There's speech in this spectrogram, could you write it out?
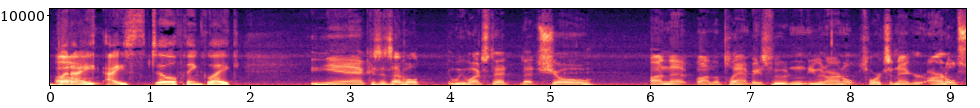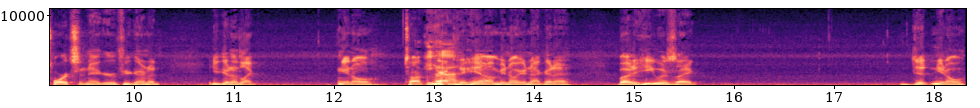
But I, Um, I still think like Yeah, because it's that whole. We watched that that show on that on the plant based food, and even Arnold Schwarzenegger. Arnold Schwarzenegger, if you're gonna, you're gonna like, you know, talk crap Yeah. to him. You know, you're not gonna. But he was like, didn't you know?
